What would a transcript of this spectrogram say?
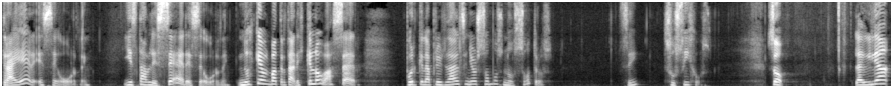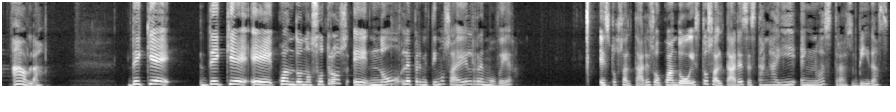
traer ese orden y establecer ese orden. No es que va a tratar, es que lo va a hacer. Porque la prioridad del Señor somos nosotros. ¿Sí? Sus hijos. So, la Biblia habla de que de que eh, cuando nosotros eh, no le permitimos a Él remover estos altares o cuando estos altares están ahí en nuestras vidas,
